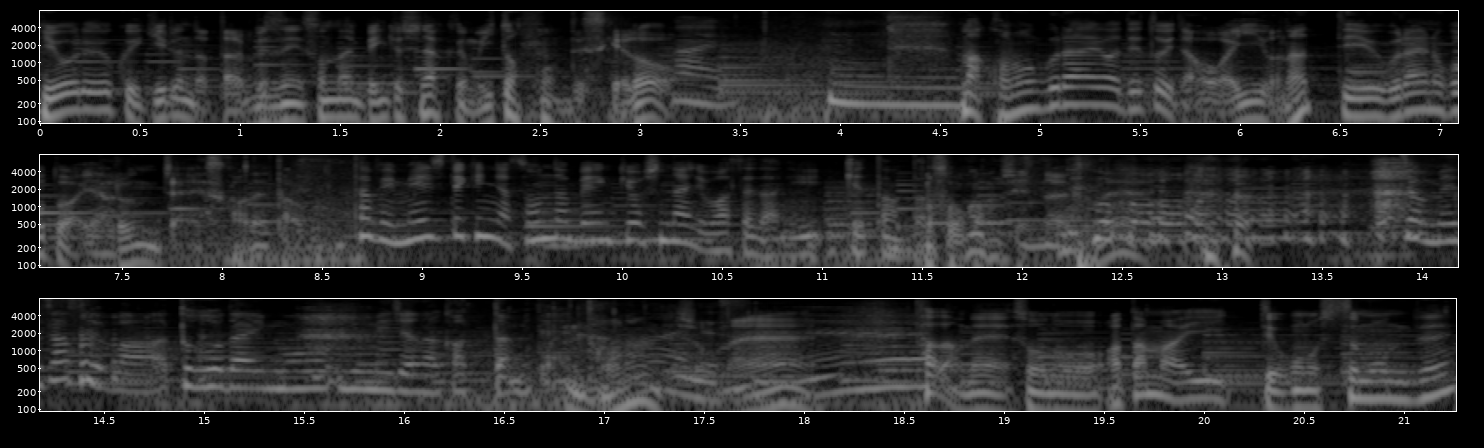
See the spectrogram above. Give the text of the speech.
要領よく生きるんだったら別にそんなに勉強しなくてもいいと思うんですけど、はい。うんまあこのぐらいは出といた方がいいよなっていうぐらいのことはやるんじゃないですかね多分。多分イメージ的にはそんな勉強しないで早稲田に行けたんだとそうかもしれないですね。じゃあ目指せば東大も夢じゃなかったみたいな、どうなんでしょうないですね。ただねその頭いいってこの質問でね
